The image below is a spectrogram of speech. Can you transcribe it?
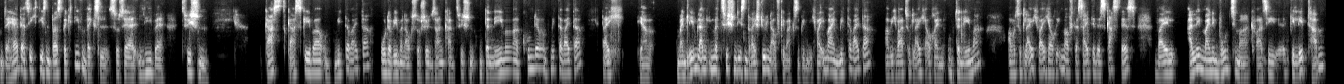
Und daher, dass ich diesen Perspektivenwechsel so sehr liebe zwischen Gast, Gastgeber und Mitarbeiter oder wie man auch so schön sagen kann, zwischen Unternehmer, Kunde und Mitarbeiter, da ich ja mein Leben lang immer zwischen diesen drei Stühlen aufgewachsen bin. Ich war immer ein Mitarbeiter, aber ich war zugleich auch ein Unternehmer, aber zugleich war ich auch immer auf der Seite des Gastes, weil alle in meinem Wohnzimmer quasi äh, gelebt haben.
